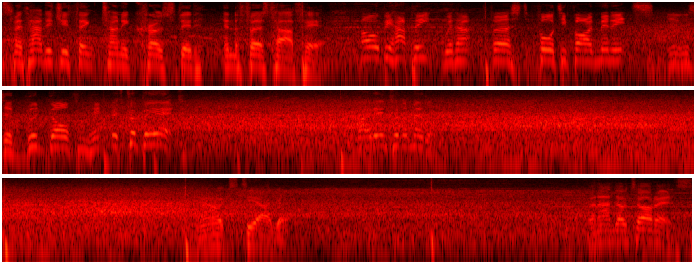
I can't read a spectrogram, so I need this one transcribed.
Smith, how did you think Toni Kroos did in the first half here? I would be happy with that first 45 minutes. It was a good goal from him. This could be it. Right into the middle. Now it's Tiago. Fernando Torres.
